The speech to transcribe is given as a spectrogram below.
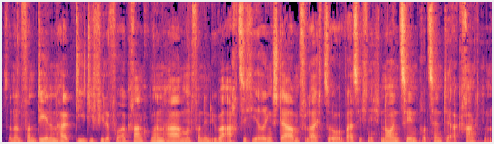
sondern von denen halt die, die viele Vorerkrankungen haben und von den über 80-Jährigen sterben vielleicht so, weiß ich nicht, 19 Prozent der Erkrankten.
